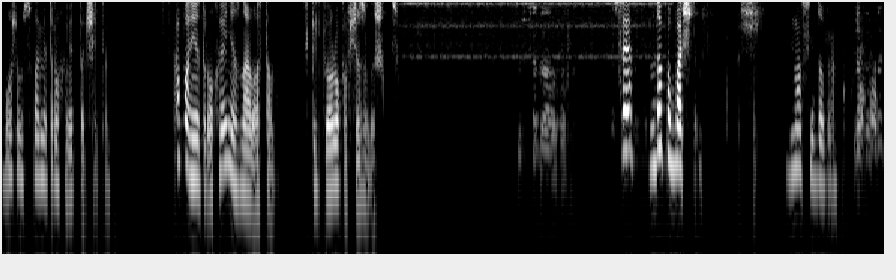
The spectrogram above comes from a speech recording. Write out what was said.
можемо з вами трохи відпочити. Або не трохи, я не знаю, у вас там скільки уроків ще залишилось. Все до побачення. У нас все добре. До добре.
